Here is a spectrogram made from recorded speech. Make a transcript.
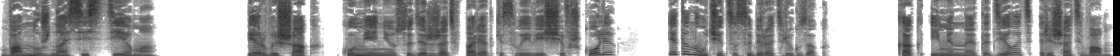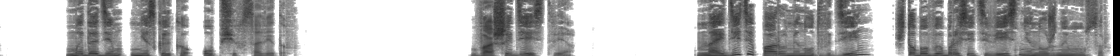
Вам нужна система. Первый шаг к умению содержать в порядке свои вещи в школе — это научиться собирать рюкзак. Как именно это делать, решать вам. Мы дадим несколько общих советов. Ваши действия. Найдите пару минут в день, чтобы выбросить весь ненужный мусор.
